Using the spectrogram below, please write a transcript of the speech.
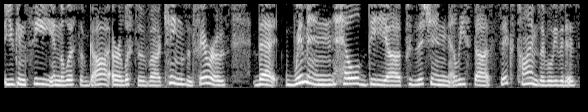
You can see in the list of god or list of uh, kings and pharaohs that women held the uh, position at least uh, six times, I believe it is.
